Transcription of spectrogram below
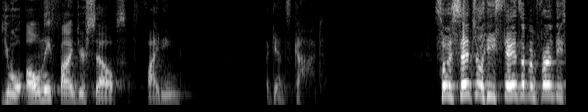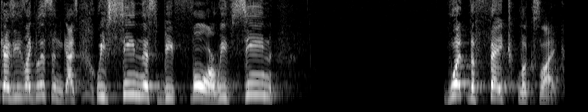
You will only find yourselves fighting against God. So essentially, he stands up in front of these guys. He's like, listen, guys, we've seen this before. We've seen what the fake looks like,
